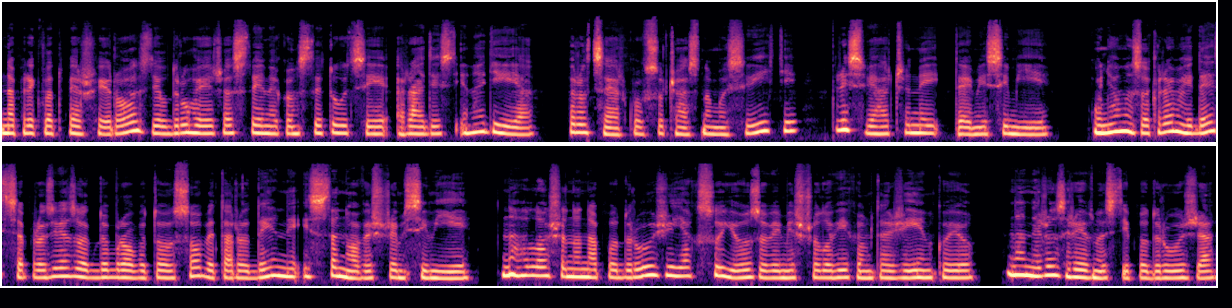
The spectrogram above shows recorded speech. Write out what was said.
Наприклад, перший розділ другої частини Конституції Радість і надія про церкву в сучасному світі, присвячений темі сім'ї. У ньому, зокрема, йдеться про зв'язок добробуту особи та родини із становищем сім'ї, наголошено на подружжі як союзові між чоловіком та жінкою, на нерозривності подружжя,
